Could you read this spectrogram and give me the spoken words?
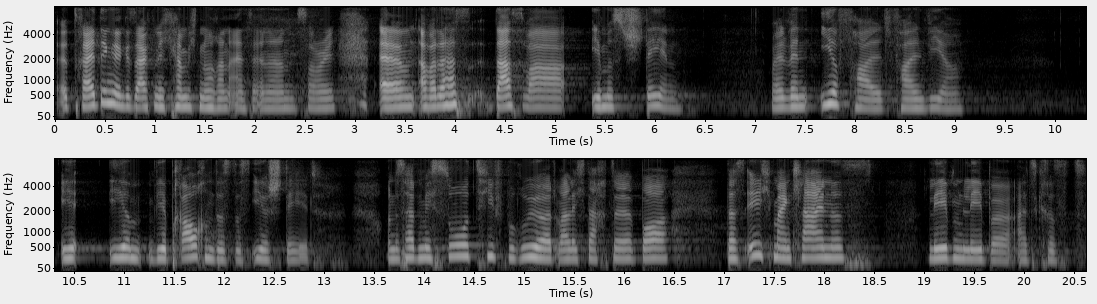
äh, drei Dinge gesagt und ich kann mich nur an eins erinnern, sorry. Aber das, das war ihr müsst stehen. Weil wenn ihr fallt, fallen wir. Ihr, ihr, wir brauchen das, dass ihr steht. Und es hat mich so tief berührt, weil ich dachte, boah, dass ich mein kleines Leben lebe als Christ.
